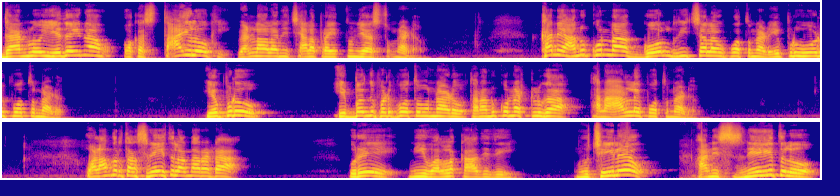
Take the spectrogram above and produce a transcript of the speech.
దానిలో ఏదైనా ఒక స్థాయిలోకి వెళ్ళాలని చాలా ప్రయత్నం చేస్తున్నాడు. కానీ అనుకున్న గోల్ రీచ్ అవ్వకపోతున్నాడు ఎప్పుడు ఓడిపోతున్నాడు. ఎప్పుడు ఇబ్బంది పడిపోతూ ఉన్నాడు. తను అనుకున్నట్లుగా తను ఆడలేకపోతున్నాడు. వాళ్ళందరూ తన స్నేహితులు అన్నారట ఒరే నీ వల్ల కాదు ఇది నువ్వు చేయలేవు. అని స్నేహితులు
